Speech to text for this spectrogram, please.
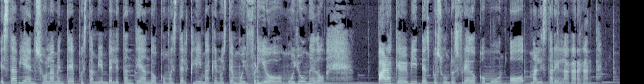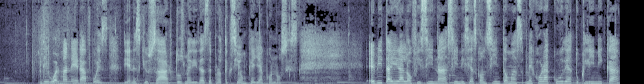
está bien, solamente pues también vele tanteando cómo está el clima, que no esté muy frío, muy húmedo, para que evites pues un resfriado común o malestar en la garganta. De igual manera, pues tienes que usar tus medidas de protección que ya conoces. Evita ir a la oficina si inicias con síntomas. Mejor acude a tu clínica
